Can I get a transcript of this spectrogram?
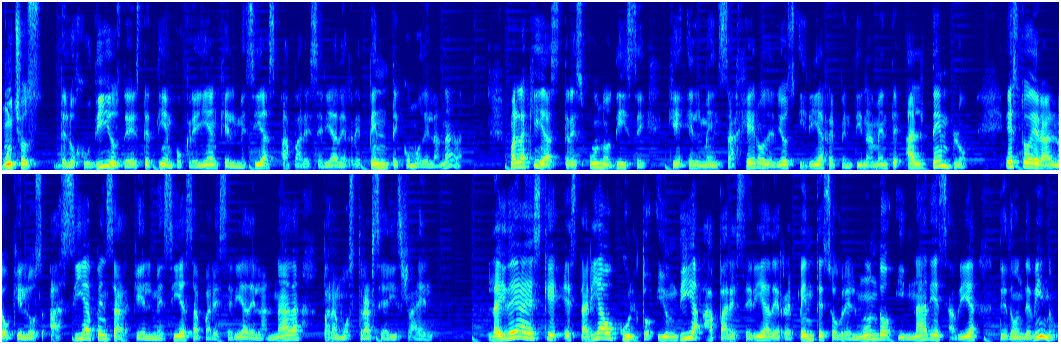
Muchos de los judíos de este tiempo creían que el Mesías aparecería de repente como de la nada. Malaquías 3.1 dice que el mensajero de Dios iría repentinamente al templo esto era lo que los hacía pensar que el Mesías aparecería de la nada para mostrarse a Israel. La idea es que estaría oculto y un día aparecería de repente sobre el mundo y nadie sabría de dónde vino.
